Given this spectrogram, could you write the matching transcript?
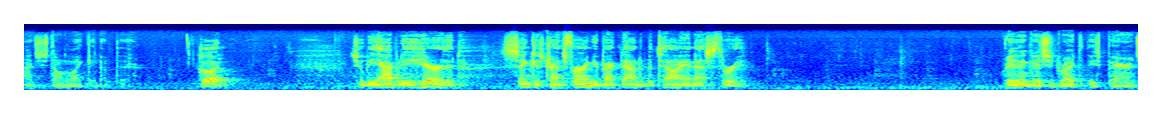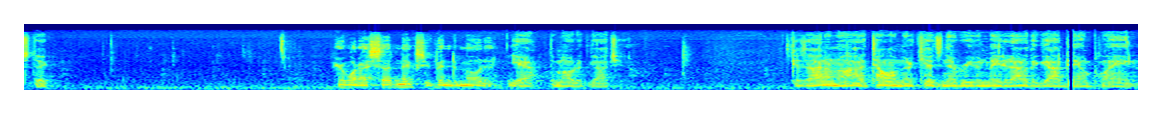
I just don't like it up there. Good. She'll be happy to hear that Sink is transferring you back down to Battalion S3. What do you think I should write to these parents, Dick? Hear what I said, Nix? You've been demoted. Yeah, demoted, got you. Because I don't know how to tell them their kids never even made it out of the goddamn plane.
